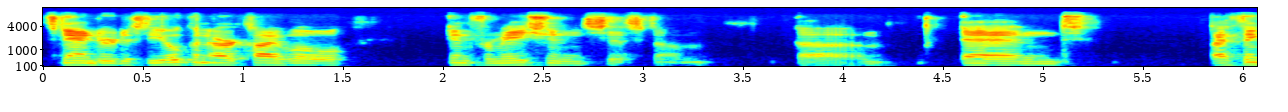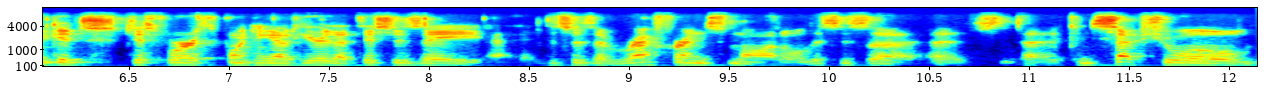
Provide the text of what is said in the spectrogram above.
standard is the Open Archival Information System. Um, and I think it's just worth pointing out here that this is a this is a reference model. This is a, a, a conceptual,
